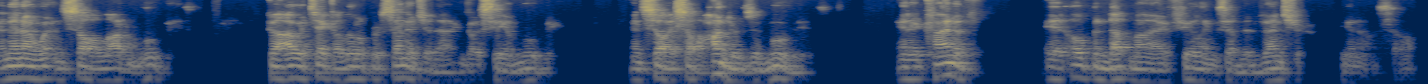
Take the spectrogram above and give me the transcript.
And then I went and saw a lot of movies. I would take a little percentage of that and go see a movie. And so I saw hundreds of movies. And it kind of it opened up my feelings of adventure, you know. So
